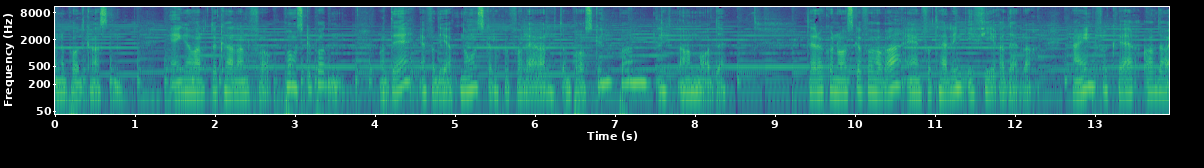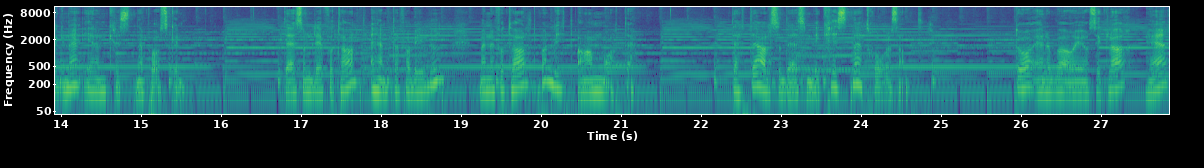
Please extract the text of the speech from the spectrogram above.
denne podkasten. Jeg har valgt å kalle den for Påskepodden, og det er fordi at nå skal dere få lære litt om påsken på en litt annen måte. Det dere nå skal få høre, er en fortelling i fire deler. Én for hver av dagene i den kristne påsken. Det som blir fortalt, er henta fra Bibelen, men er fortalt på en litt annen måte. Dette er altså det som de kristne tror er sant. Da er det bare å gjøre seg klar. Her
